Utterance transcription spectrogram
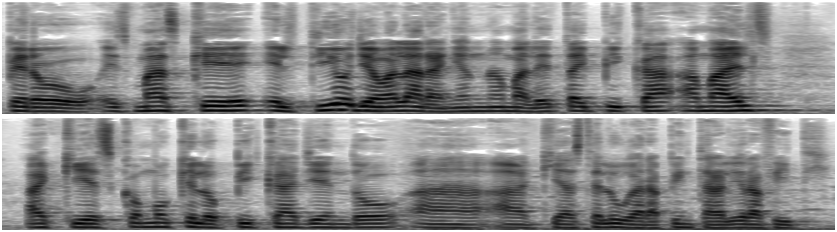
pero es más que el tío lleva la araña en una maleta y pica a Miles, aquí es como que lo pica yendo a, aquí a este lugar a pintar el graffiti.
